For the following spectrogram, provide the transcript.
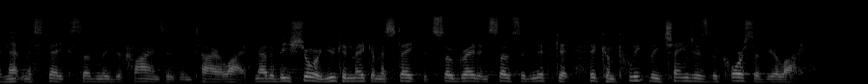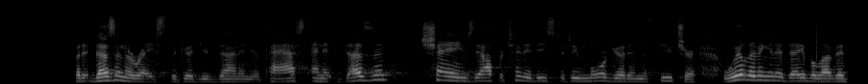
and that mistake suddenly defines his entire life. Now, to be sure, you can make a mistake that's so great and so significant, it completely changes the course of your life. But it doesn't erase the good you've done in your past, and it doesn't change the opportunities to do more good in the future. We're living in a day, beloved,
